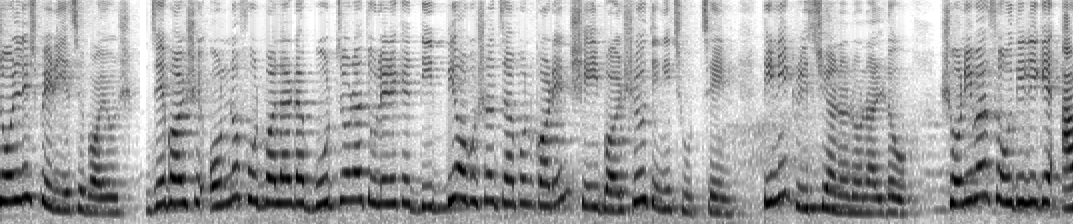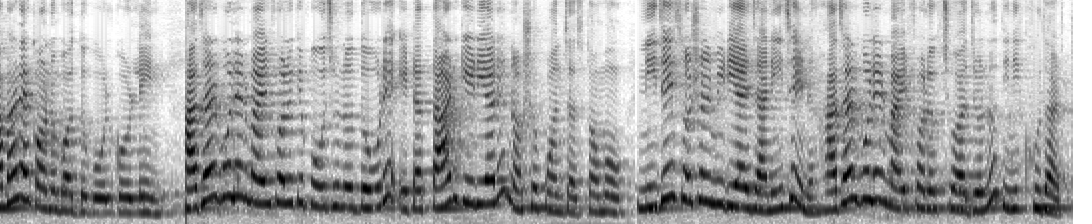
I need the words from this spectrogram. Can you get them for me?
চল্লিশ পেরিয়েছে বয়স। যে বয়সে অন্য ফুটবলাররা বুট জোড়া তুলে রেখে দিব্যি অবসর যাপন করেন, সেই বয়সেও তিনি ছুটছেন। তিনি ক্রিশ্চিয়ানো রোনাল্ডো। শনিবার সৌদি লিগে আবার এক অনবদ্য গোল করলেন। হাজার গোলের মাইল ফলকে পৌঁছানোর দৌড়ে এটা তার কেরিয়ারে নশো পঞ্চাশতম। নিজেই সোশ্যাল মিডিয়ায় জানিয়েছেন, হাজার গোলের মাইল ফলক ছোঁয়ার জন্য তিনি ক্ষুধার্ত।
